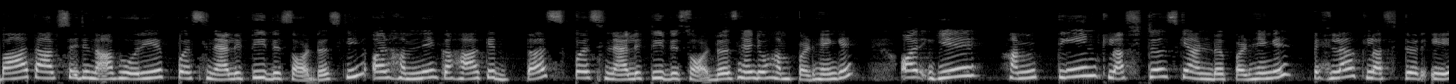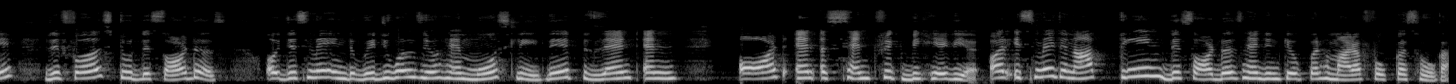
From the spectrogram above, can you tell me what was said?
بات آپ سے جناب ہو رہی ہے پرسنالٹی ڈس کی اور ہم نے کہا کہ دس پرسنالٹی ڈس آڈر ہیں جو ہم پڑھیں گے اور یہ ہم تین کلسٹر کے انڈر پڑھیں گے پہلا cluster A refers to disorder اور جس میں انڈیویجلز جو ہیں mostly they present and and eccentric behaviour اور اس میں جناب تین ڈس ہیں جن کے اوپر ہمارا فوکس ہوگا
